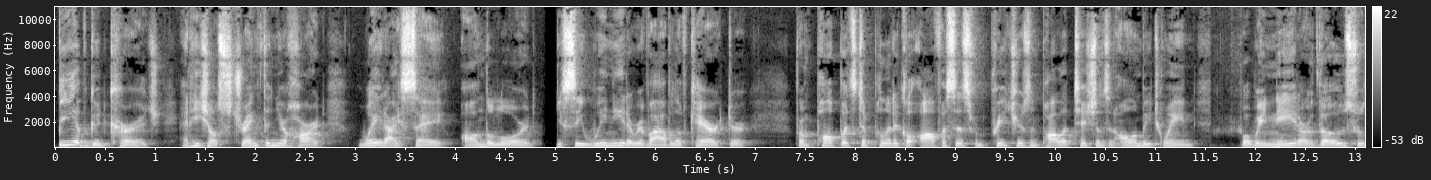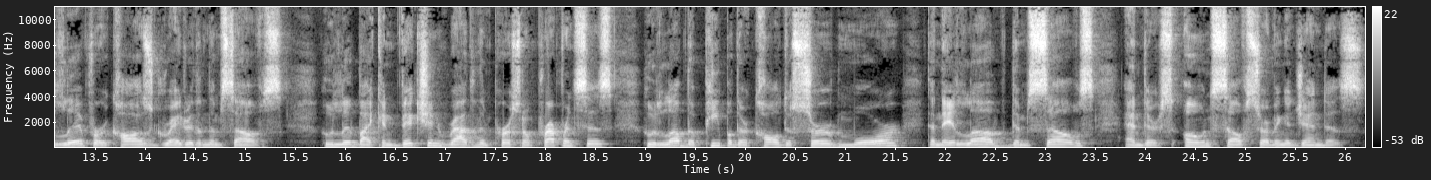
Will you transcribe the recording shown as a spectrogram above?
Be of good courage, and he shall strengthen your heart. Wait, I say, on the Lord. You see, we need a revival of character. From pulpits to political offices, from preachers and politicians and all in between, what we need are those who live for a cause greater than themselves, who live by conviction rather than personal preferences, who love the people they're called to serve more than they love themselves and their own self serving agendas.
